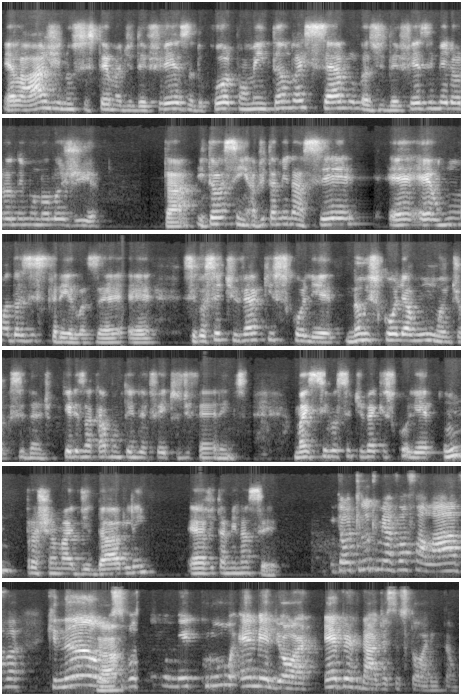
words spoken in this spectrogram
Ela age no sistema de defesa do corpo, aumentando as células de defesa e melhorando a imunologia. Tá? Então, assim, a vitamina C é, é uma das estrelas. É, é, se você tiver que escolher, não escolha um antioxidante, porque eles acabam tendo efeitos diferentes. Mas se você tiver que escolher um para chamar de darling, é a vitamina C. Então, aquilo que minha avó falava, que não, tá. se você comer cru é melhor. É verdade essa história, então?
